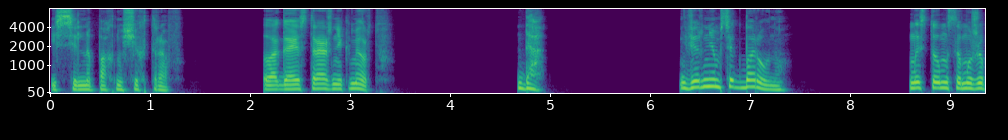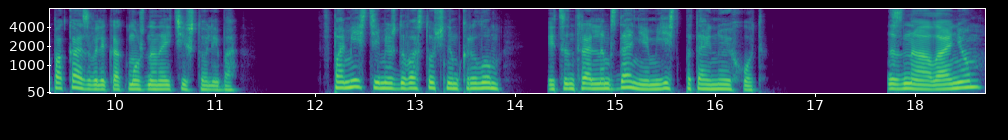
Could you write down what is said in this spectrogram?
из сильно пахнущих трав. Полагаю, стражник мертв. Да. Вернемся к барону. Мы с Томасом уже показывали, как можно найти что-либо. В поместье между восточным крылом и центральным зданием есть потайной ход. Знала о нем?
